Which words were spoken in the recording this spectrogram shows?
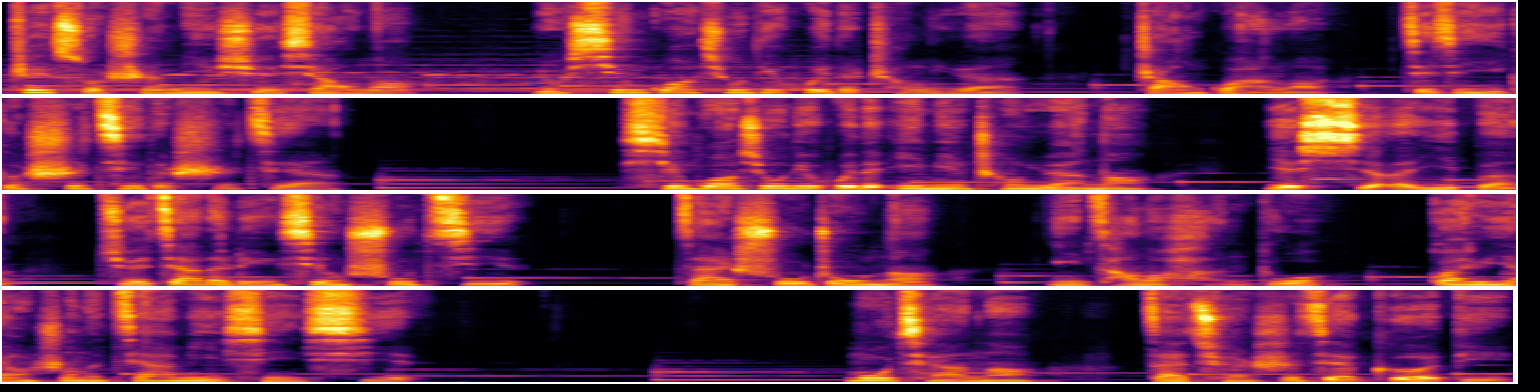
这所神秘学校呢，由星光兄弟会的成员掌管了接近一个世纪的时间。星光兄弟会的一名成员呢，也写了一本绝佳的灵性书籍，在书中呢，隐藏了很多关于扬生的加密信息。目前呢，在全世界各地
